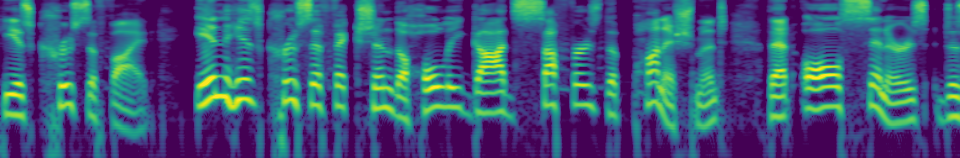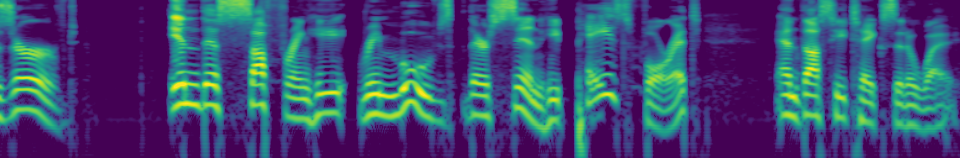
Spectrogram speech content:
He is crucified. In his crucifixion, the holy God suffers the punishment that all sinners deserved. In this suffering, he removes their sin. He pays for it, and thus he takes it away.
